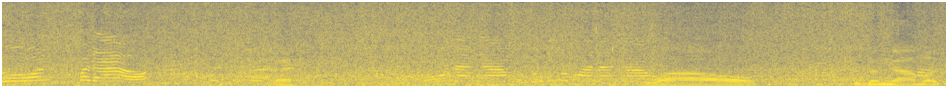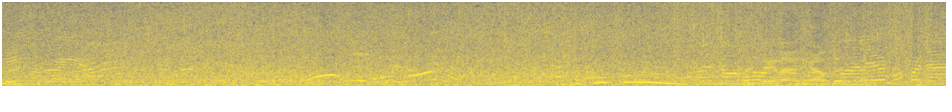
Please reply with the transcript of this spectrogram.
ร้อนประดาเหรอ ไหน โอ้นางงามเหมือนวันนี้ก็มานางงาม ว้าวชุดนา งงามเหรอตัวเองอะไรอะไม่ใช่นางงามด้วยมานะแล้วลูกประดา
